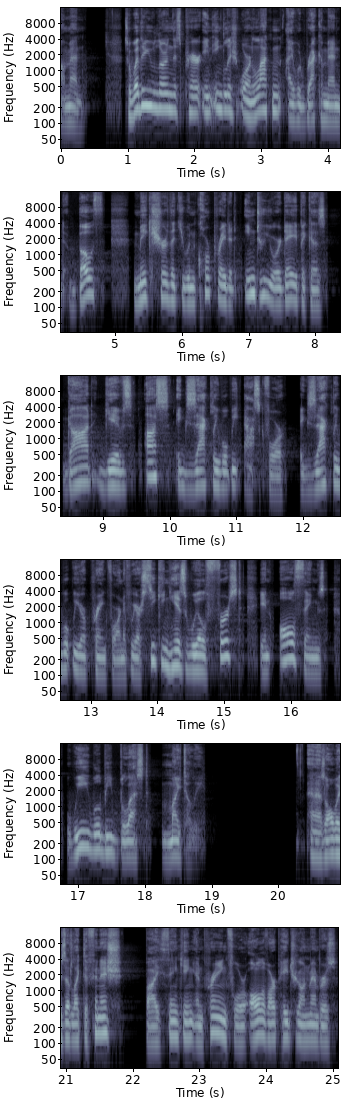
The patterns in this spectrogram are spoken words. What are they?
Amen. So, whether you learn this prayer in English or in Latin, I would recommend both. Make sure that you incorporate it into your day because God gives us exactly what we ask for exactly what we are praying for. And if we are seeking His will first in all things, we will be blessed mightily. And as always, I'd like to finish by thanking and praying for all of our Patreon members,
